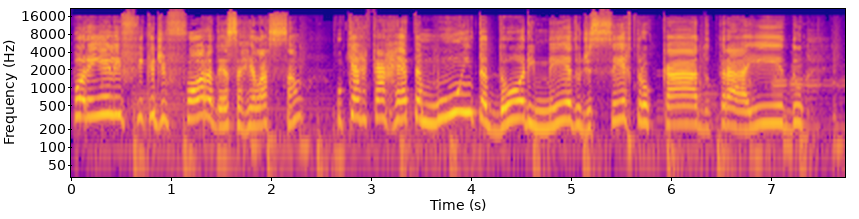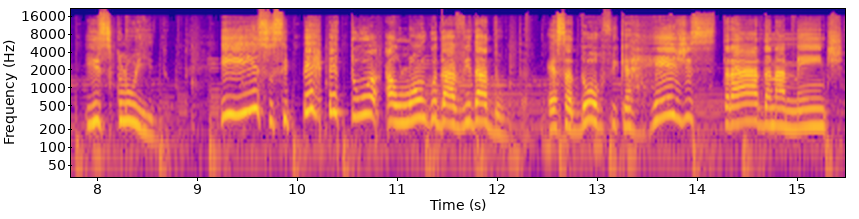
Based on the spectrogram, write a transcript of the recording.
porém ele fica de fora dessa relação, o que acarreta muita dor e medo de ser trocado, traído, excluído. E isso se perpetua ao longo da vida adulta. Essa dor fica registrada na mente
